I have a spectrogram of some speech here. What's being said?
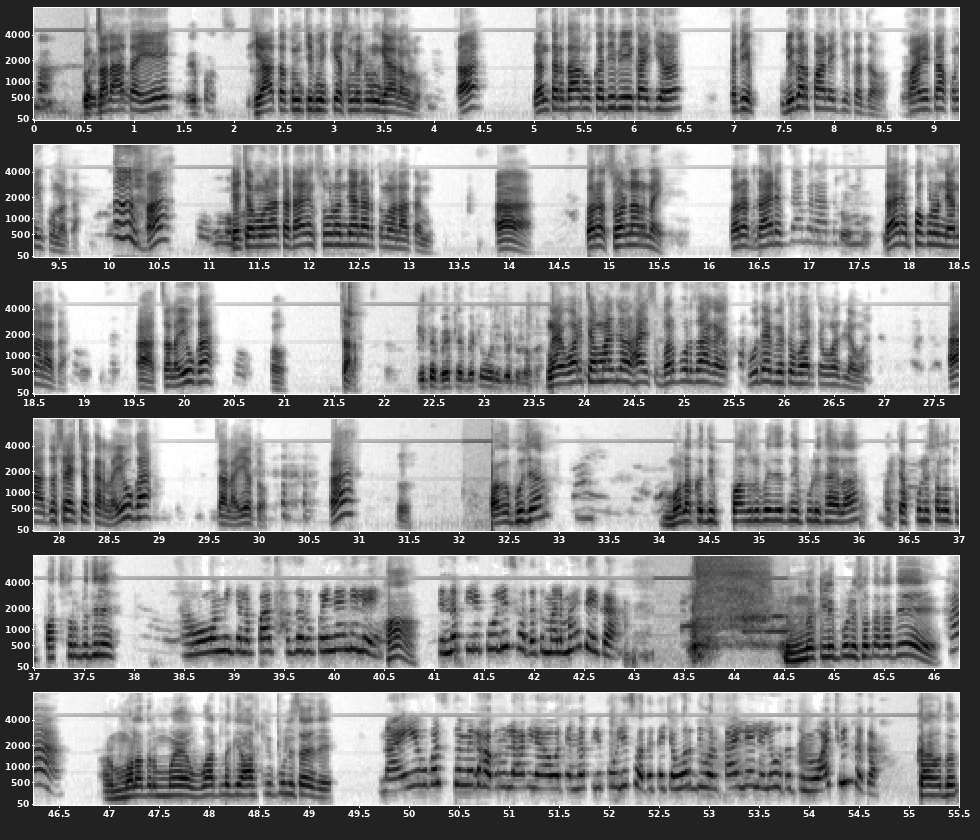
हा. मग चला आता हे. हे पाच. हे आता तुमची मी केस मिटवून घ्यायला लागलो. हा? नंतर दारू कधी बी ऐकायची ना कधी बिगर पाण्याची इकत जावं. पाणी टाकून ऐकू नका. हा? त्याच्यामुळे आता डायरेक्ट सोडून देणार तुम्हाला आता मी. हा. परत सोडणार नाही. परत डायरेक्ट जा बरं आता तुम्ही. डायरेक्ट पकडून नेणार आता. हा चला येऊ का? हो चला. इथं भेटलं भेटलं वरी भेटू नका. नाही वरच्या मजल्यावर आहे भरपूर जागा आहे. उद्या भेटू वरच्या मजल्यावर. हा दुसऱ्या चक्करला. येऊ का? चला येतो. हा अगं पूजा मला कधी पाच रुपये देत नाही पुढे खायला. आणि त्या पोलिसाला तू पाच रुपये दिले. हो मी त्याला पाच हजार रुपये नाही दिले. हा. ते नकली पोलीस होता तुम्हाला माहीत आहे का? नकली पोलीस होता का ते? हा. आणि मला तर म- वाटलं की असली पोलीस आहे ते. नाही उगाच तुम्ही घाबरू लागले अहो ते नकली पोलीस होता त्याच्या वर्दीवर काय लिहिलेलं होतं तुम्ही वाचवित का? काय होतं?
